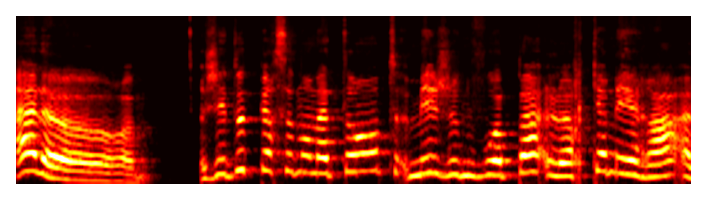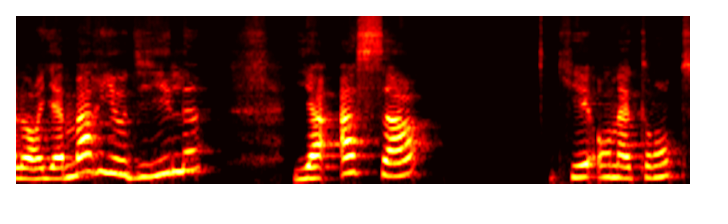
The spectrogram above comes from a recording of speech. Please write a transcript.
Alors, j'ai d'autres personnes en attente, mais je ne vois pas leur caméra. Alors, il y a Marie-Odile, il y a Assa qui est en attente.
